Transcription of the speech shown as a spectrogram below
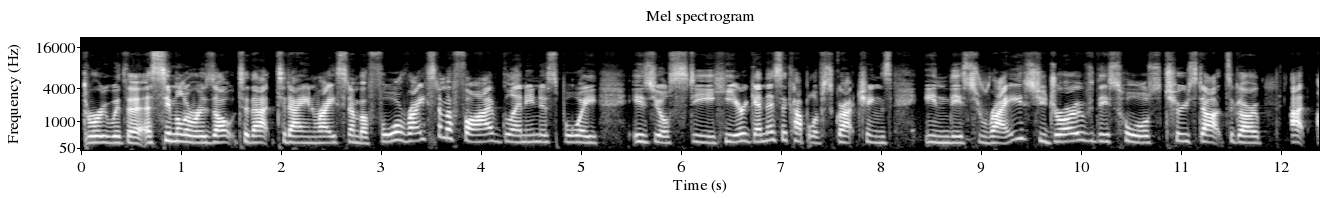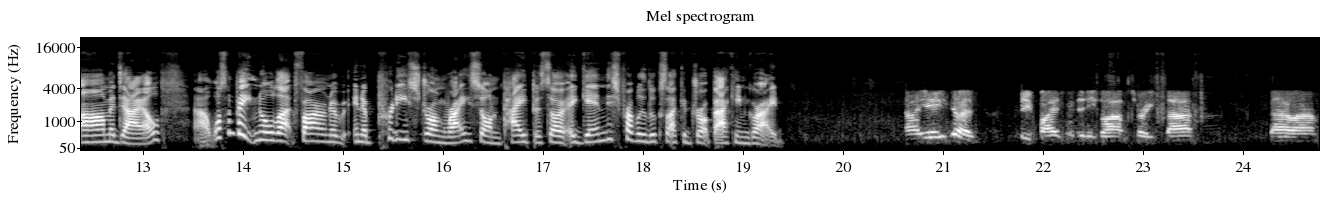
through with a, a, similar result to that today in race number four. Race number five, Glen Innes Boy is your steer here. Again, there's a couple of scratchings in this race. You drove this horse two starts ago at Armidale. Uh, wasn't beaten all that far in a, in a pretty strong race on paper. So, again, this probably looks like a drop back in grade. Uh, yeah, he's got two placements in his last three starts. So, um,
